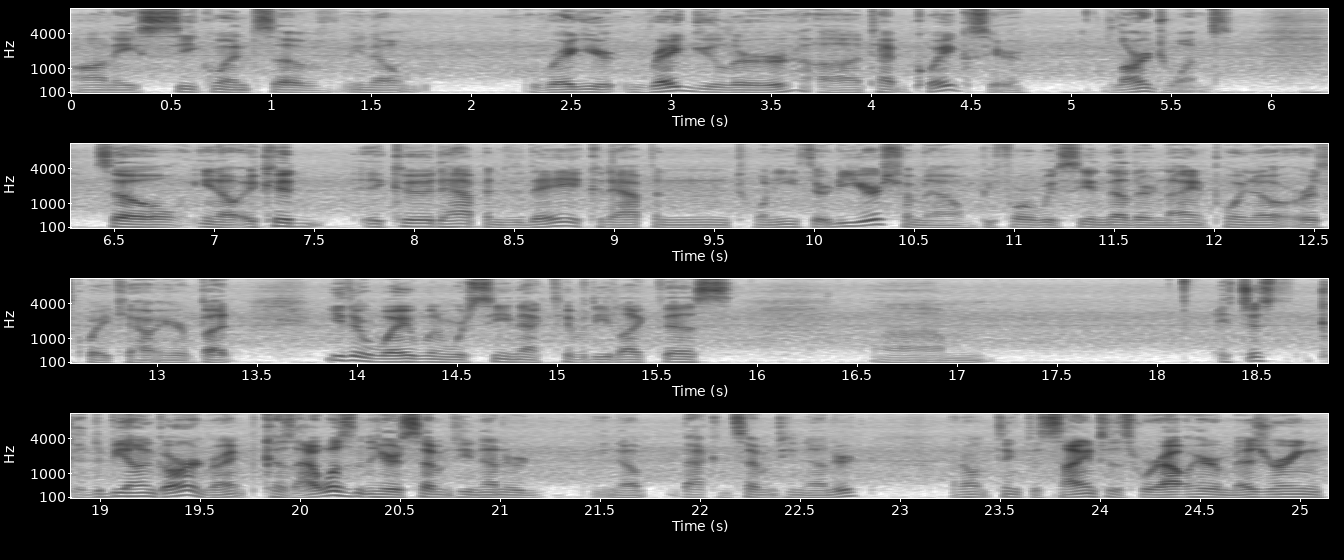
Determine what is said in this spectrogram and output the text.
on a sequence of you know regular regular uh, type quakes here, large ones. So you know it could it could happen today. It could happen 20, 30 years from now before we see another 9.0 earthquake out here. But either way, when we're seeing activity like this, um, it's just good to be on guard, right? Because I wasn't here 1700, you know, back in 1700. I don't think the scientists were out here measuring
